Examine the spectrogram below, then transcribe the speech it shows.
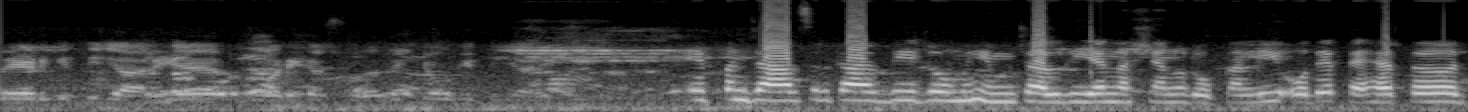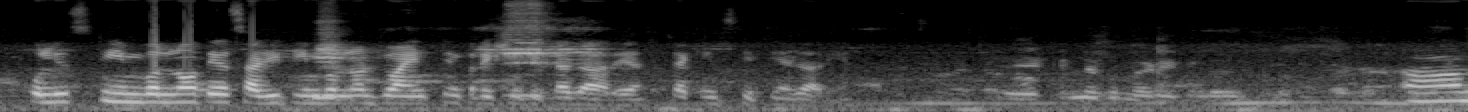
ਰੇਡ ਕੀਤੀ ਜਾ ਰਹੀ ਹੈ ਮੈਡੀਕਲ ਸਟੋਰ ਤੇ ਕਿਉਂ ਕੀਤੀ ਜਾ ਰਹੀ ਹੈ? ਇਹ ਪੰਜਾਬ ਸਰਕਾਰ ਦੀ ਜੋ ਮੁਹਿੰਮ ਚੱਲ ਰਹੀ ਹੈ ਨਸ਼ਿਆਂ ਨੂੰ ਰੋਕਣ ਲਈ ਉਹਦੇ ਤਹਿਤ ਪੁਲਿਸ ਟੀਮ ਵੱਲੋਂ ਤੇ ਸਾਡੀ ਟੀਮ ਵੱਲੋਂ ਜੁਆਇੰਟ ਇੰਪਰੇਸ਼ਨ ਕੀਤਾ ਜਾ ਰਿਹਾ ਚੈਕਿੰਗਸ ਕੀਤੀਆਂ ਜਾ ਰਹੀਆਂ। ਤੇ ਕਿੰਨੇ ਕੋ ਮੈਡੀਕਲ ਅਮ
